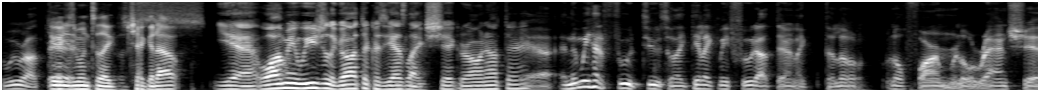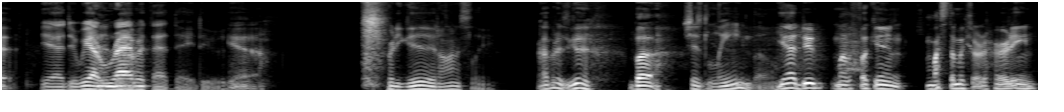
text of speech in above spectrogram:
so we were out You there. just went to like check it out. Yeah. Well, I mean, we usually go out there because he has like shit growing out there. Yeah, and then we had food too. So like they like made food out there and like the little little farm, little ranch shit. Yeah, dude. We had And, uh, rabbit that day, dude. Yeah, Pretty good, honestly. rabbit is good, but Shit's lean though. yeah, dude, motherfucking, my stomach started hurting,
